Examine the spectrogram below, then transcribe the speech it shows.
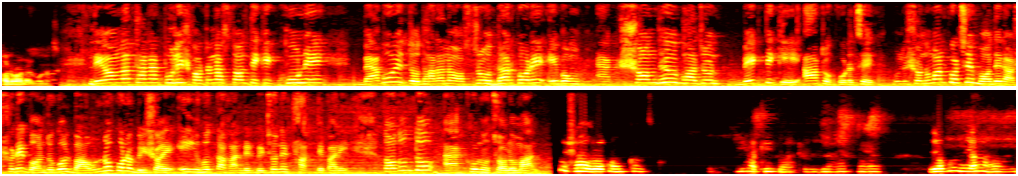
ঘটনাটা ঘটেছে। দেওয়াঙ্গা থানার পুলিশ ঘটনাস্থল থেকে খুনে ব্যবহৃত ধারালো অস্ত্র উদ্ধার করে এবং এক সন্দেহভাজন ব্যক্তিকে আটক করেছে। পুলিশ অনুমান করছে মদের আসরে গন্ডগোল বা অন্য কোনো বিষয়ে এই হত্যাকাণ্ডের পেছনে থাকতে পারে। তদন্ত এখনও চলমান। সব রকম কাজ যখন যা হয়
